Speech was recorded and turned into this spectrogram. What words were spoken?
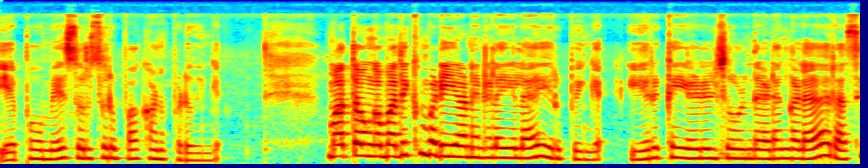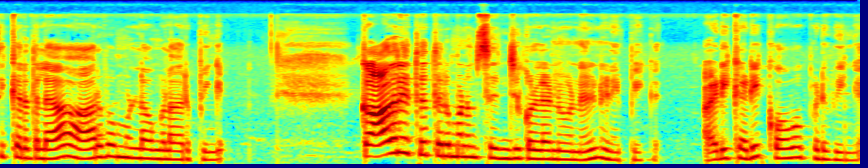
எப்போவுமே சுறுசுறுப்பாக காணப்படுவீங்க. மற்றவங்க மதிக்கும்படியான நிலையில் இருப்பீங்க. இயற்கை எழில் சூழ்ந்த இடங்களை ரசிக்கிறதுல ஆர்வம் உள்ளவங்களாக இருப்பீங்க. காதலித்து திருமணம் செஞ்சு கொள்ளணும்னு நினைப்பீங்க. அடிக்கடி கோவப்படுவீங்க.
